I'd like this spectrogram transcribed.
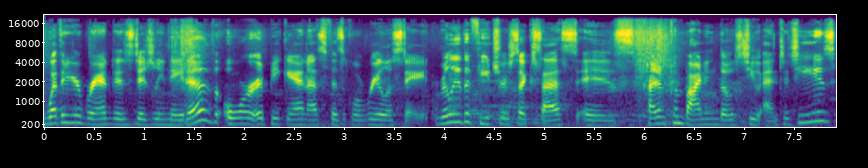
whether your brand is digitally native or it began as physical real estate, really the future success is kind of combining those two entities.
